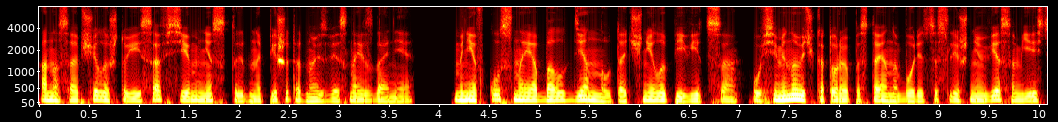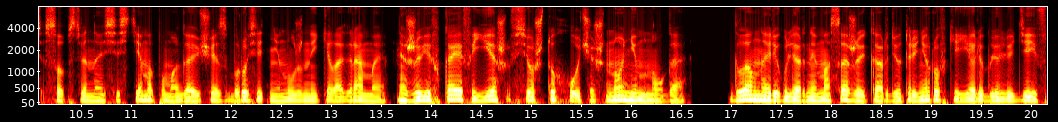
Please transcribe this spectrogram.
Она сообщила, что ей совсем не стыдно, пишет одно известное издание. «Мне вкусно и обалденно», — уточнила певица. У Семенович, которая постоянно борется с лишним весом, есть собственная система, помогающая сбросить ненужные килограммы. Живи в кайф и ешь все, что хочешь, но немного. Главное, регулярные массажи и кардиотренировки. Я люблю людей в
